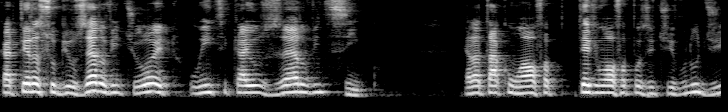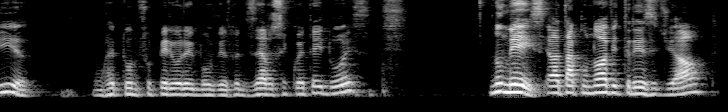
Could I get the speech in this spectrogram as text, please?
Carteira subiu 0,28, o índice caiu 0,25. Ela tá com alfa, teve um alfa positivo no dia, um retorno superior ao Ibovespa de 0,52. No mês, ela está com 9,13 de alta.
